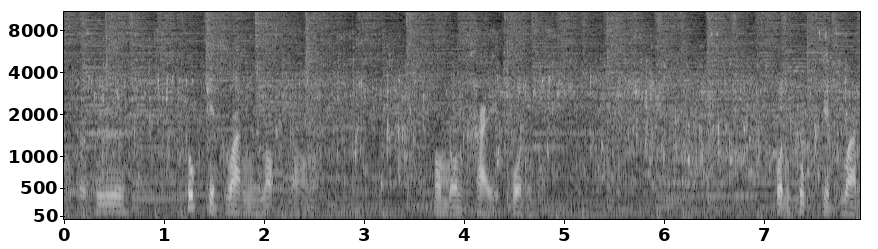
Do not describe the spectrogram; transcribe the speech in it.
ำก็คือทุกเจ็ดวันเนาะน้องฮอร์โมนไข่พ่นพ่นทุกเจ็ดวัน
